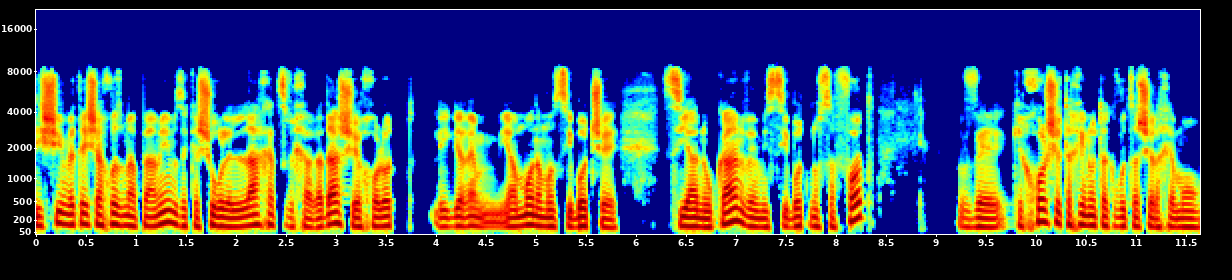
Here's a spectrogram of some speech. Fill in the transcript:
99% מהפעמים, זה קשור ללחץ וחרדה שיכולות להיגרם מהמון המון סיבות שציינו כאן ומסיבות נוספות. וככל שתכינו את הקבוצה שלכם, או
